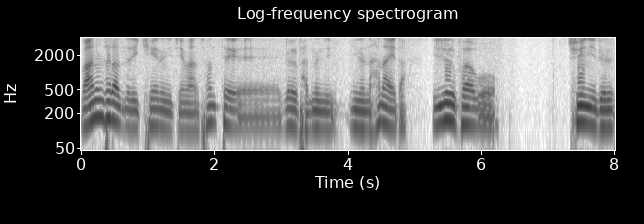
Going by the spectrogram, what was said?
많은 사람들이 기회는 있지만 선택을 받는 이- 이는 하나이다. 인류를 구하고 주인이 될,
